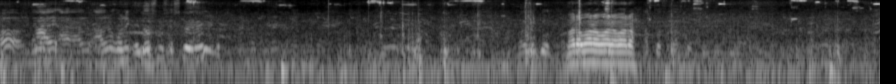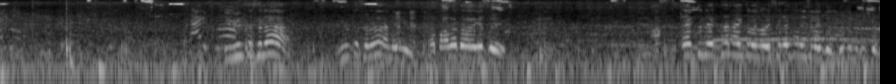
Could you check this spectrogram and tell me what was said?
হ্যাঁ মারো মারো মারো মারো। মিলতেছে না? মিলতেছে না? নাকি? তো হয়ে গেছে। একজন একজন একজন একজন রয়েছে একজন দুজন দুজন।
